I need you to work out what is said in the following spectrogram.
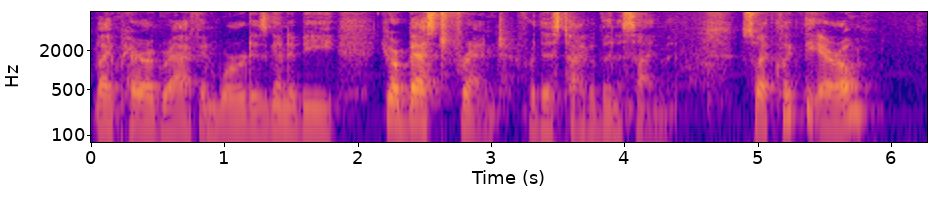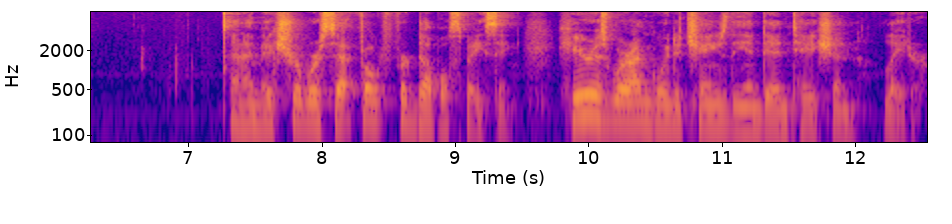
by paragraph in Word is going to be your best friend for this type of an assignment. So I click the arrow and I make sure we're set for, for double spacing. Here is where I'm going to change the indentation later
